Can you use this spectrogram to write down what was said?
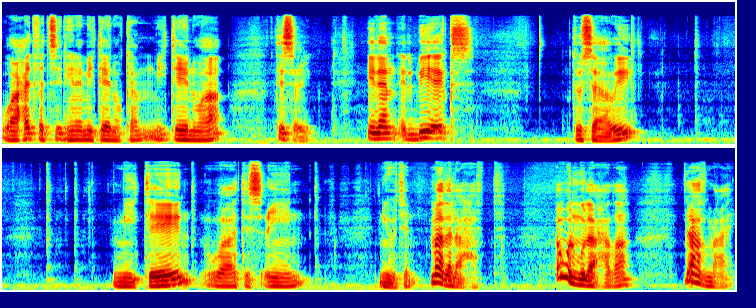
واحد فتصير هنا 200 وكم؟ 290 إذا ال B X تساوي 290 نيوتن. ماذا لاحظت؟ أول ملاحظة لاحظ معي.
